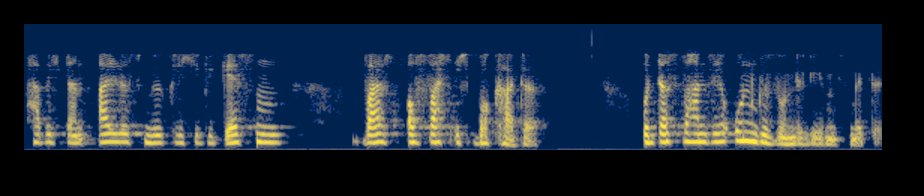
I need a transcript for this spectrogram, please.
habe ich dann alles Mögliche gegessen, was, auf was ich Bock hatte. Und das waren sehr ungesunde Lebensmittel.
